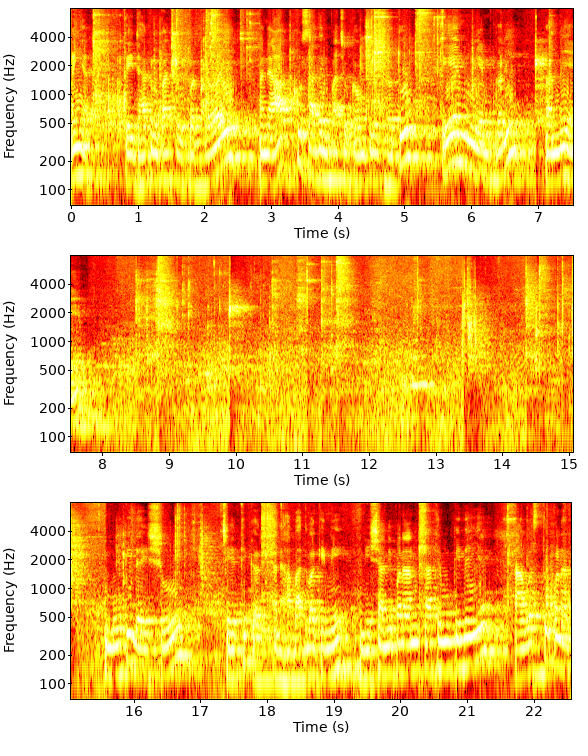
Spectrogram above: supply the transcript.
અહીંયા તો એ ઢાંકણું પાછું ઉપર દઈ અને આખું સાધન પાછું કમ્પ્લીટ હતું. એમનું એમ કરી અને મૂકી દઈશું. જેથી કરી અને આ બાદબાકીની નિશાની પણ આની સાથે મૂકી દઈએ. આ વસ્તુ પણ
